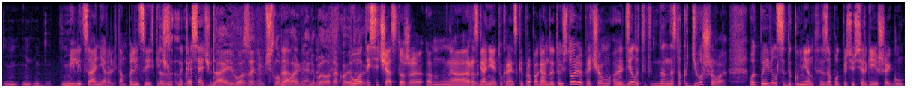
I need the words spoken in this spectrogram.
милиционер или там полицейский чем-то накосячит. Да, да, его задним числом да, увольняли. Да, да, Было такое. Вот да. и сейчас тоже э, разгоняет украинская пропаганда эту историю, причем э, делает это настолько дешево. Вот появился документ за подписью Сергея Шойгу,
